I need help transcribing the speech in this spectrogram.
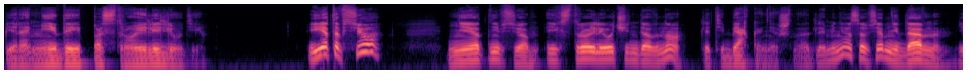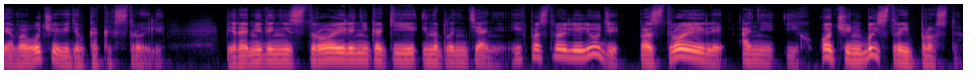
«Пирамиды построили люди». «И это все?» «Нет, не все. Их строили очень давно. Для тебя, конечно. А для меня совсем недавно. Я воочию видел, как их строили». Пирамиды не строили никакие инопланетяне. Их построили люди. Построили они их очень быстро и просто.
